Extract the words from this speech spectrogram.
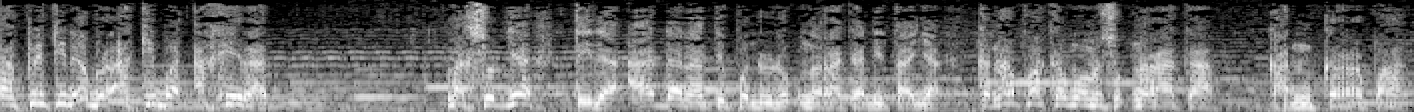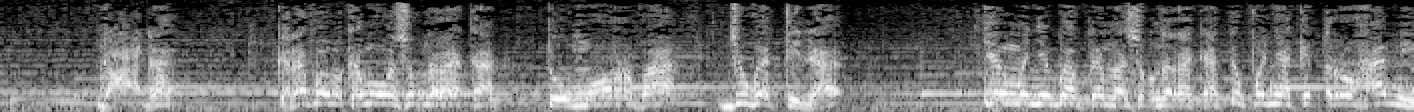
Tapi tidak berakibat akhirat. Maksudnya tidak ada nanti penduduk neraka ditanya, kenapa kamu masuk neraka? Kanker pak? Tidak ada. Kenapa kamu masuk neraka? Tumor pak? Juga tidak. Yang menyebabkan masuk neraka itu penyakit rohani.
